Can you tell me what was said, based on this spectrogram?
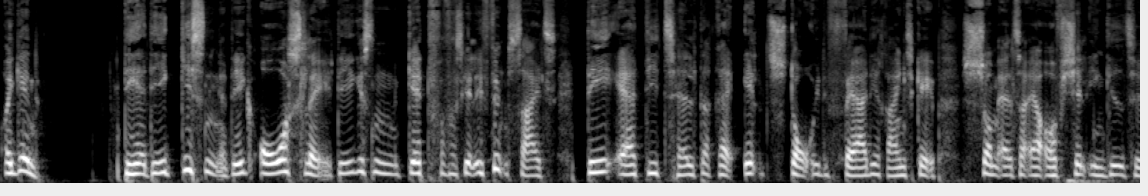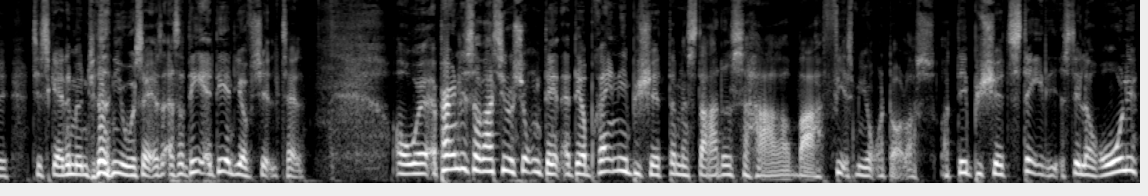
Og igen, det her, det er ikke gissninger, det er ikke overslag, det er ikke sådan gæt fra forskellige filmsites. Det er de tal, der reelt står i det færdige regnskab, som altså er officielt indgivet til, til skattemyndighederne i USA. Altså, altså det, er, det er de officielle tal. Og uh, apparently så var situationen den, at det oprindelige budget, da man startede Sahara, var 80 millioner dollars. Og det budget steg stille og roligt,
